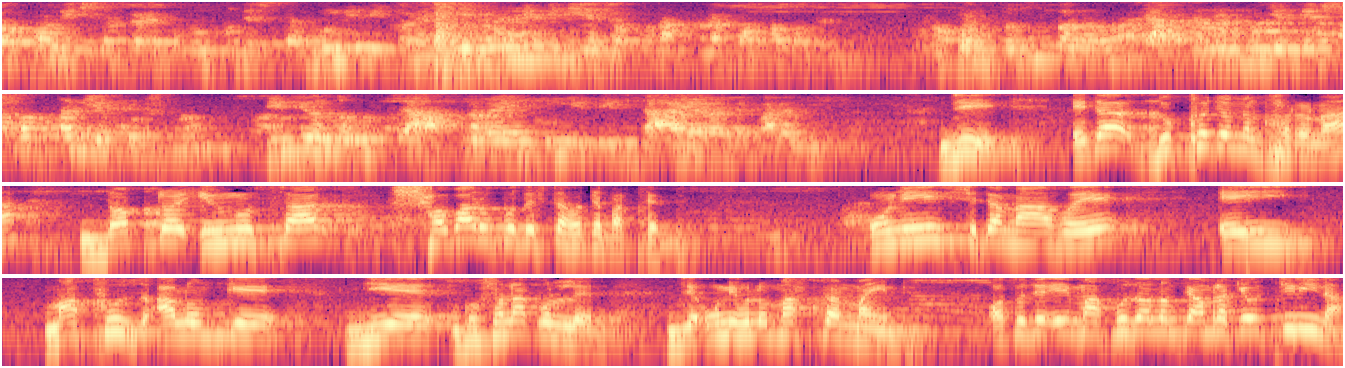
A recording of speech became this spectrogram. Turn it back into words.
যখন এই সরকারের কোনো উপদেষ্টা দুর্নীতি করে এই দুর্নীতি নিয়ে যখন আপনারা কথা বলেন তখন প্রথম কথা হচ্ছে আপনাদের নিজেদের সত্তা নিয়ে প্রশ্ন। দ্বিতীয়ত হচ্ছে আপনারা এই দুর্নীতির দায় এড়াতে পারেন জি, এটা দুঃখজনক ঘটনা। ডক্টর ইউনুস স্যার সবার উপদেষ্টা হতে পারতেন। উনি সেটা না হয়ে এই মাহফুজ আলমকে গিয়ে ঘোষণা করলেন যে উনি হলো মাস্টার মাইন্ড অথচ এই মাহফুজ আলমকে আমরা কেউ চিনি না।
